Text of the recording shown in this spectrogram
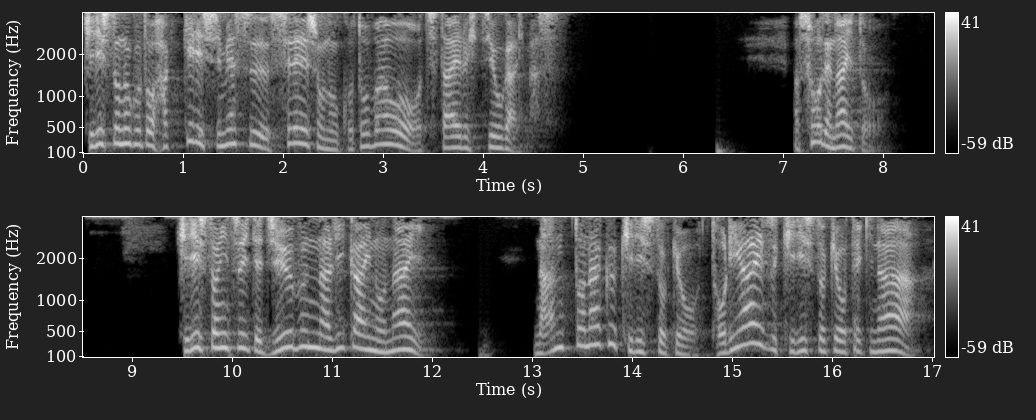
キリストのことをはっきり示す聖書の言葉を伝える必要があります。そうでないと、キリストについて十分な理解のないなんとなくキリスト教、とりあえずキリスト教的な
